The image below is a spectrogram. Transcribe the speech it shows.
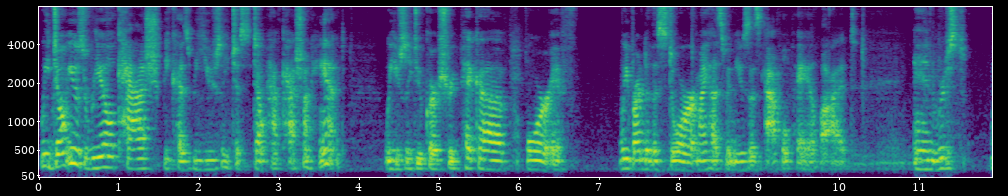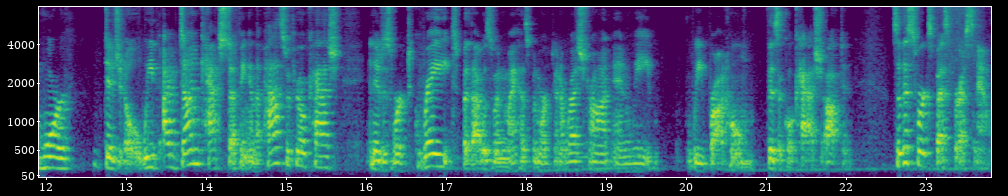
We don't use real cash because we usually just don't have cash on hand. We usually do grocery pickup or if we run to the store, my husband uses Apple Pay a lot. And we're just more digital. We've I've done cash stuffing in the past with real cash and it has worked great, but that was when my husband worked in a restaurant and we we brought home physical cash often. So this works best for us now.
